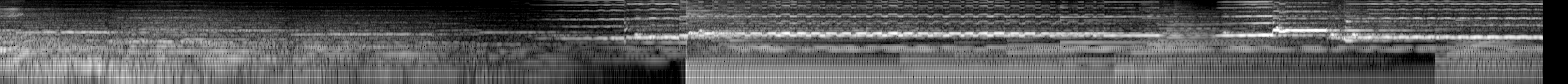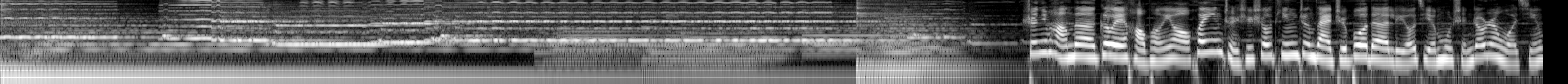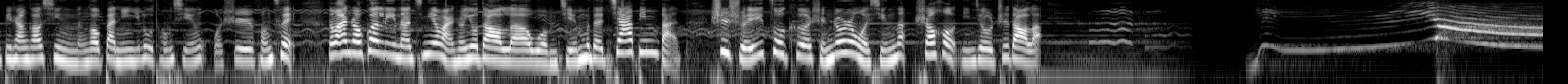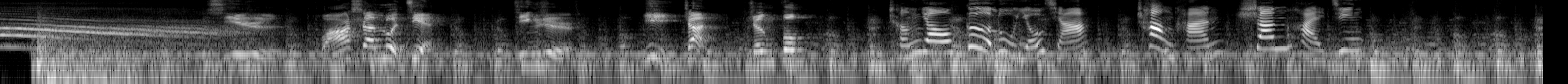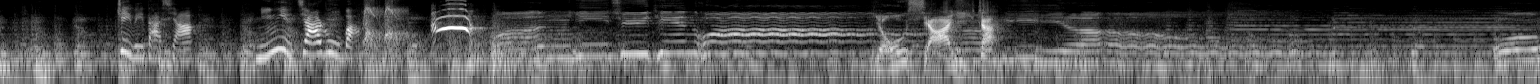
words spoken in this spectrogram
旁的各位好朋友，欢迎准时收听正在直播的旅游节目《神州任我行》，非常高兴能够伴您一路同行，我是冯翠。那么按照惯例呢，今天晚上又到了我们节目的嘉宾版，是谁做客《神州任我行》呢？稍后您就知道了。昔日华山论剑，今日驿站争锋。诚邀各路游侠，畅谈《山海经》。这位大侠，您也加入吧。游侠驿站。好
